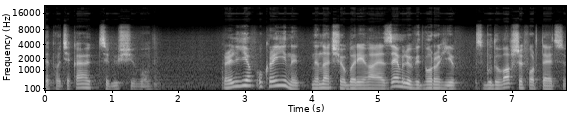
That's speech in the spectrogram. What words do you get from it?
де протікають цілющі води. Рельєф України неначе оберігає землю від ворогів, збудувавши фортецю.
